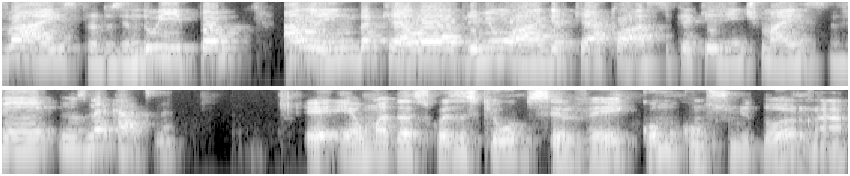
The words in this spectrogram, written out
Weiss, produzindo IPA, além daquela Premium Lager, que é a clássica que a gente mais vê nos mercados, né? É, é uma das coisas que eu observei como consumidor, né?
